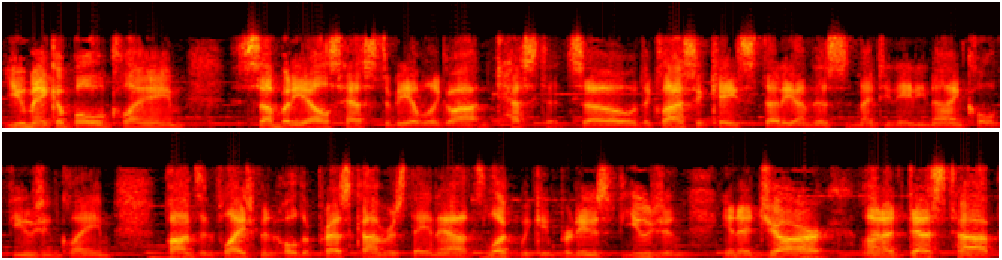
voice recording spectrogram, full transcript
You make a bold claim, somebody else has to be able to go out and test it. So the classic case study on this is 1989 cold fusion claim. Pons and Fleischmann hold a press conference. They announce, look, we can produce fusion in a jar on a desktop.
